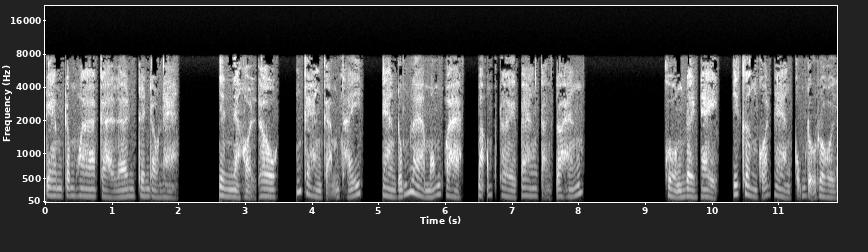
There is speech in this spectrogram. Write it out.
đem trong hoa cà lên trên đầu nàng. Nhìn nàng hồi lâu, hắn càng cảm thấy nàng đúng là món quà mà ông trời ban tặng cho hắn. Cuộn đời này chỉ cần có nàng cũng đủ rồi.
